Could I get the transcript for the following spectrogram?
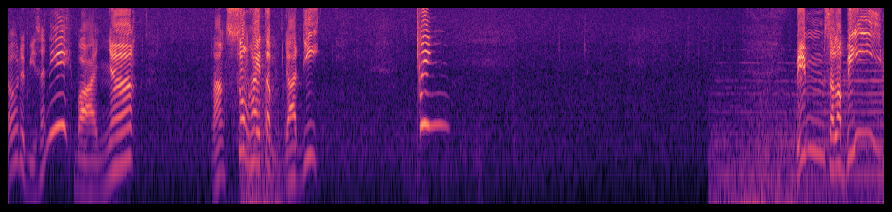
Ya udah bisa nih, banyak. Langsung item jadi. Kling. Bim salah bim.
